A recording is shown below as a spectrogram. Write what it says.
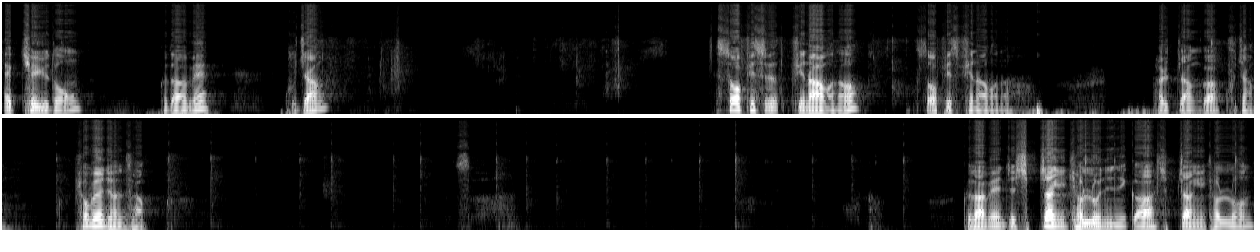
액체 유동. 그 다음에 9장 서피스 피나머너. 서피스 피나머너. 8장과 9장. 표면 현상 그 다음에 이제 10장이 결론이니까 10장이 결론.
